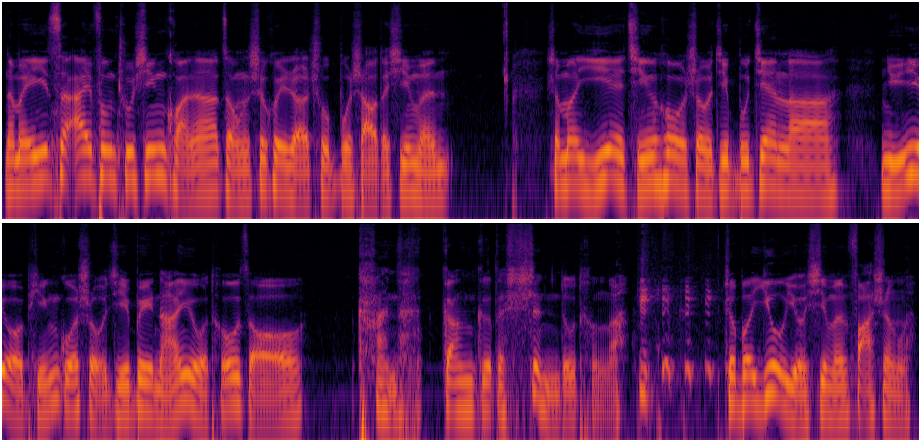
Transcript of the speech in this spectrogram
那么一次 iPhone 出新款呢，总是会惹出不少的新闻，什么一夜情后手机不见了，女友苹果手机被男友偷走，看得刚哥的肾都疼啊！这不又有新闻发生了。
